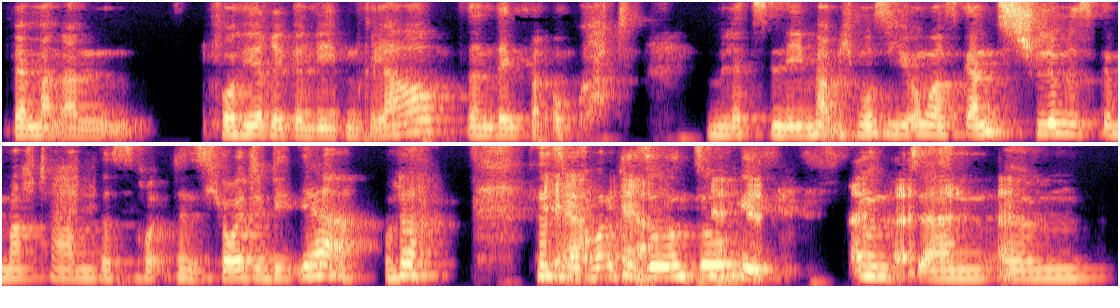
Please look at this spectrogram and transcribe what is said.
wenn man an vorherige Leben glaubt, dann denkt man, oh Gott, im letzten Leben habe ich, muss ich irgendwas ganz Schlimmes gemacht haben, dass, dass ich heute die, ja, oder? Dass ja, mir heute ja. so und so geht. Und dann, ähm,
